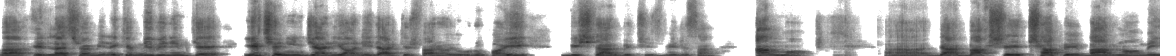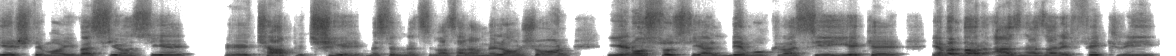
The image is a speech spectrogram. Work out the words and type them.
و علت اینه که می‌بینیم که یه چنین جریانی در کشورهای اروپایی بیشتر به چیز می‌رسن. اما در بخش چپ برنامه اجتماعی و سیاسی چپ چیه؟ مثل, مثل مثلا ملانشون یه نوع سوسیال دموکراسی که یه مقدار از نظر فکری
